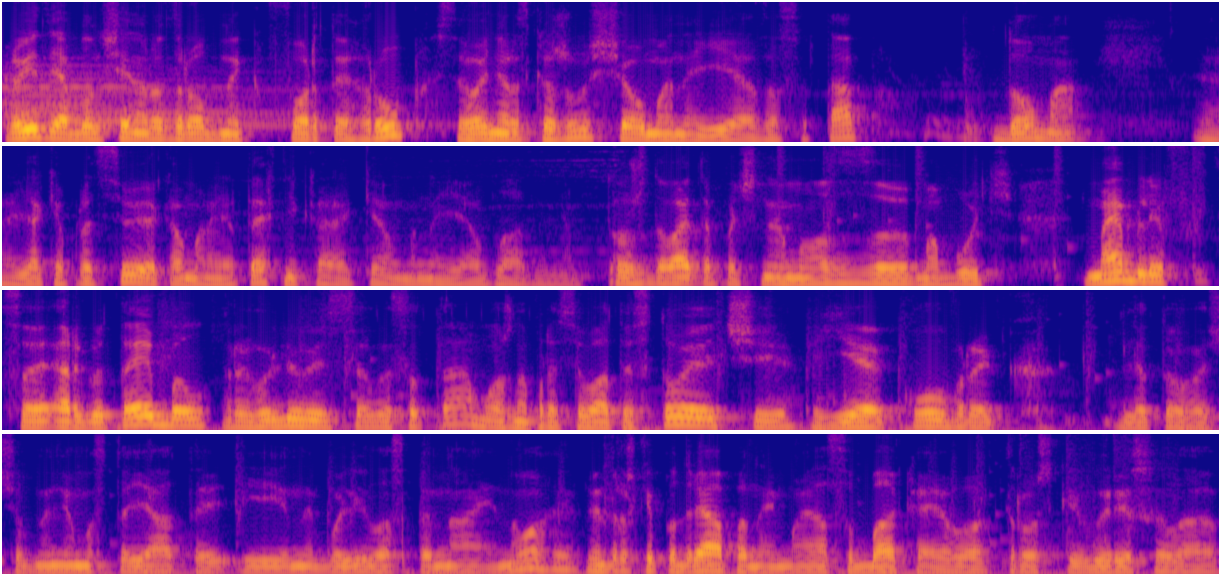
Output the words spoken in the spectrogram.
Привіт, я блокчейн-розробник Forte Group. Сьогодні розкажу, що у мене є за сетап вдома, е, як я працюю, яка в мене є техніка, яке в мене є обладнання. Тож давайте почнемо з, мабуть, меблів. Це Ergo Table, регулюється висота, можна працювати стоячи, є коврик. Для того, щоб на ньому стояти і не боліла спина і ноги. Він трошки подряпаний, моя собака його трошки вирішила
